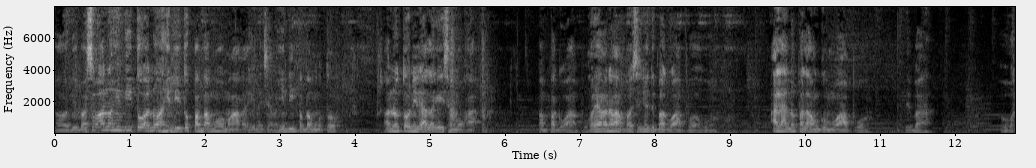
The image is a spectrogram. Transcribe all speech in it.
Oh, di ba? So, ano, hindi to, ano, ah, hindi to pabango, mga kainis. Ano? Hindi pabango to. Ano to, nilalagay sa muka. Pampagwapo. Kaya ka napapansin nyo, di ba, gwapo ako? Ah, lalo pala akong gumwapo. Di ba? Oh.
